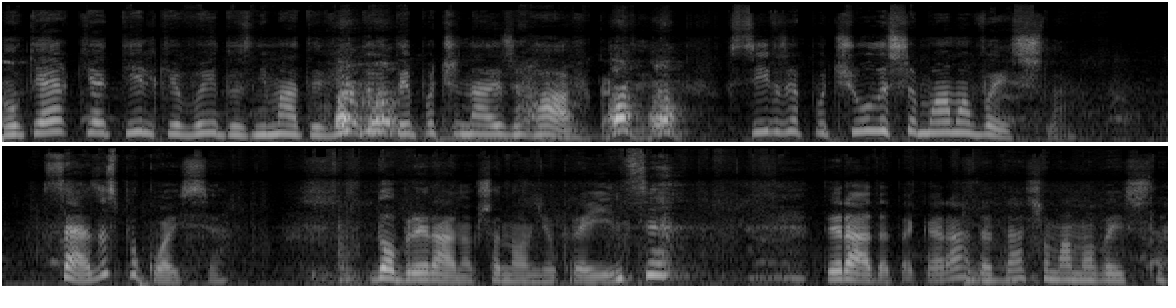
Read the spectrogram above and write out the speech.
Ну, як я тільки вийду знімати відео, ти починаєш гавкати. Всі вже почули, що мама вийшла. Все, заспокойся. Добрий ранок, шановні українці. Ти рада така рада, та, що мама вийшла.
